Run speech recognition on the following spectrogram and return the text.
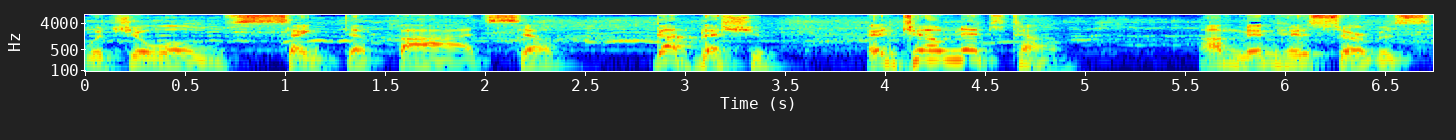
with your old sanctified self. God bless you. Until next time, I'm in his service.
